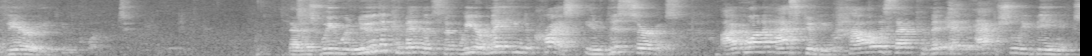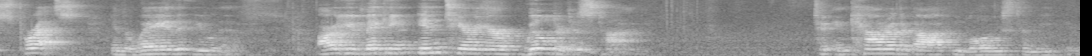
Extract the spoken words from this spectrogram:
very important. That as we renew the commitments that we are making to Christ in this service, I want to ask of you, how is that commitment actually being expressed in the way that you live? Are you making interior wilderness time to encounter the God who longs to meet you?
